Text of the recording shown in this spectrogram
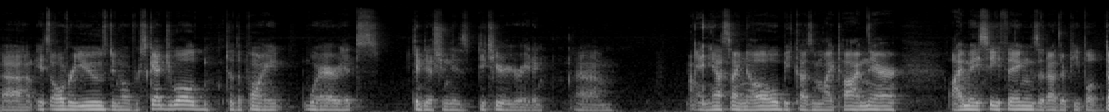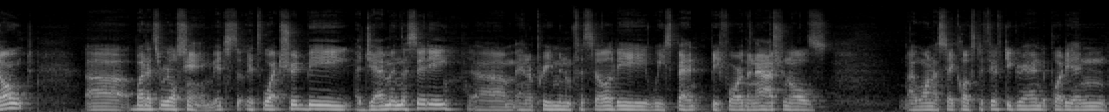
uh, it's overused and overscheduled to the point where its condition is deteriorating. Um, and yes, I know because of my time there, I may see things that other people don't. Uh, but it's a real shame. It's it's what should be a gem in the city um, and a premium facility. We spent before the Nationals, I want to say close to fifty grand to put in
